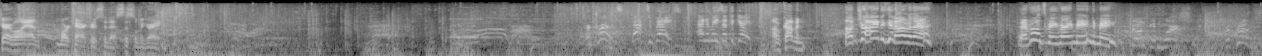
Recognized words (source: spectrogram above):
Sure, we'll add more characters to this. This will be great. Recruits, back to base. Enemies at the gate. I'm coming. I'm trying to get over there. Everyone's being very mean to me. Storm's getting worse. Recruits!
